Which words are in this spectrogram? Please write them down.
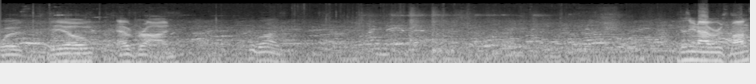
was Leo Evrod? Oh god. Does he not have a response?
